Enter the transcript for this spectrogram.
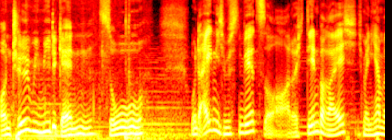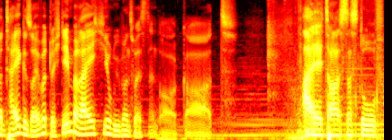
Until we meet again. So. Und eigentlich müssten wir jetzt oh, durch den Bereich, ich meine, hier haben wir einen Teil gesäubert, durch den Bereich hier rüber ins Westland. Oh Gott. Alter, ist das doof.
